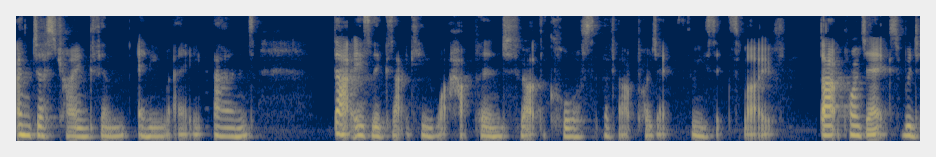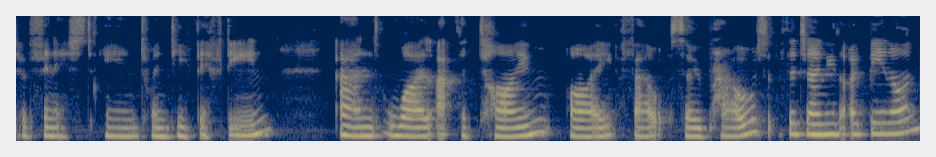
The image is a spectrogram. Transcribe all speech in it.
and just trying them anyway. And that is exactly what happened throughout the course of that project 365. That project would have finished in 2015. And while at the time I felt so proud of the journey that I'd been on,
